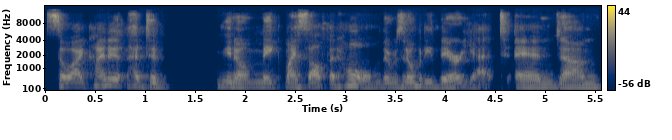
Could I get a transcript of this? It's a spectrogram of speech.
So I kind of had to, you know, make myself at home. There was nobody there yet. And um,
